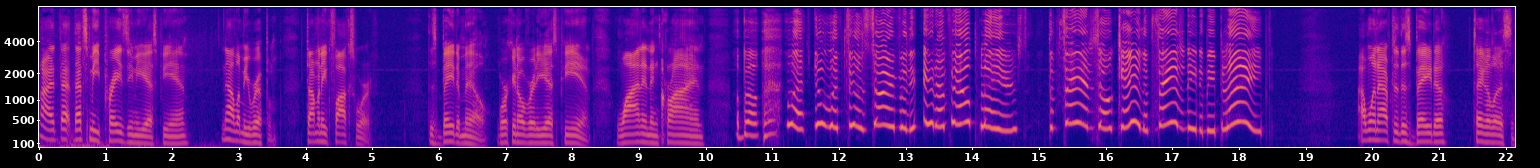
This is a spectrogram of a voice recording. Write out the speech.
All right, that that's me praising ESPN. Now let me rip them. Domonique Foxworth, this beta male working over at ESPN, whining and crying about what no one feels sorry for the NFL players. The fans don't care. The fans need to be blamed. I went after this beta. Take a listen.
